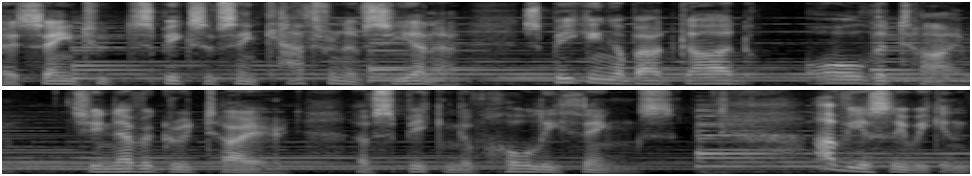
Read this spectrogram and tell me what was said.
a saint who speaks of St. Catherine of Siena, speaking about God all the time. She never grew tired of speaking of holy things. Obviously, we can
